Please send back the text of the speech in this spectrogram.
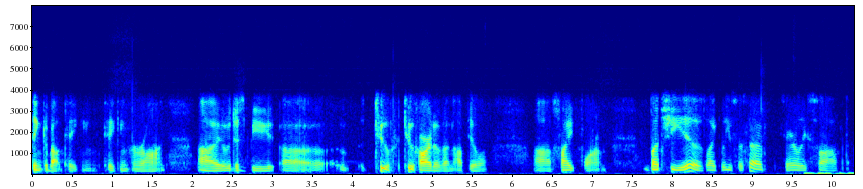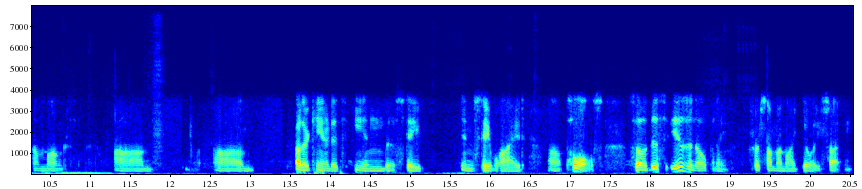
think about taking taking her on. Uh, it would just be uh, too too hard of an uphill uh, fight for him. But she is, like Lisa said, fairly soft amongst um, um, other candidates in the state in statewide uh, polls. So this is an opening for someone like Billy Sutton.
